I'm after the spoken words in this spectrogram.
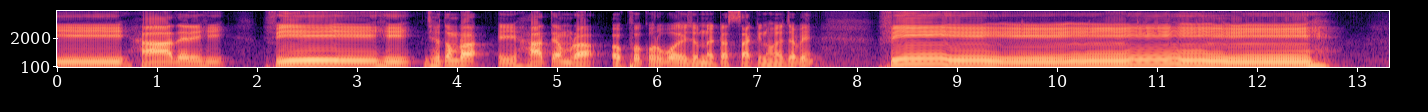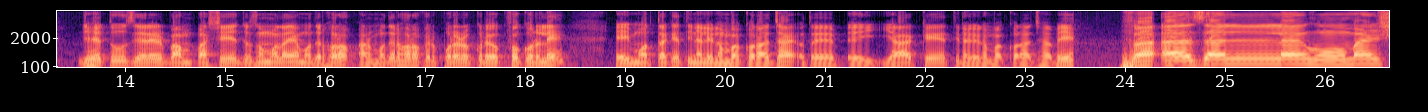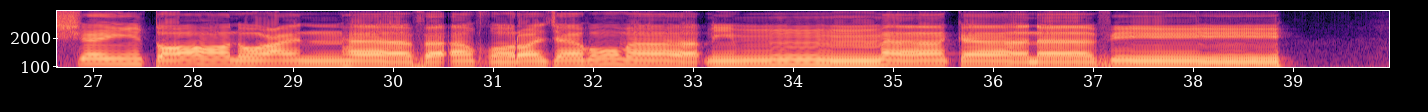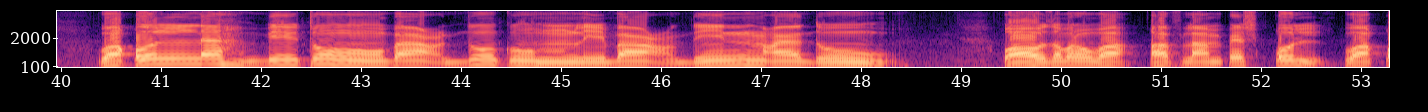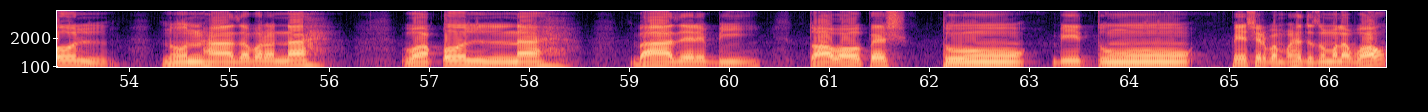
হি ফি হি যেহেতু আমরা এই হাতে আমরা অক্ষ করব, এই জন্য এটা সাকিন হয়ে যাবে। ফি, যেহেতু জেরের বাম পাশে জজমলায়া মদের হরফ, আর মদের হরফের পরের অক্ষরে অক্ষ করলে এই মদটাকে তিনালি লম্বা করা যায়, অতএব এই ইয়াকে তিনালি লম্বা করা যাবে। فأزلهما الشيطان عنها فأخرجهما مما كانا فيه. وقلنا اهبطوا بعضكم لبعض عدو. واو زبر وا قاف لام পেশ قل وقل. নুন হাজবর নাহ ওয়াকুল নাহ বাজের বি তাও পেশ তু বি তু পেশের বাম পাশে জজমলা ওয়াও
